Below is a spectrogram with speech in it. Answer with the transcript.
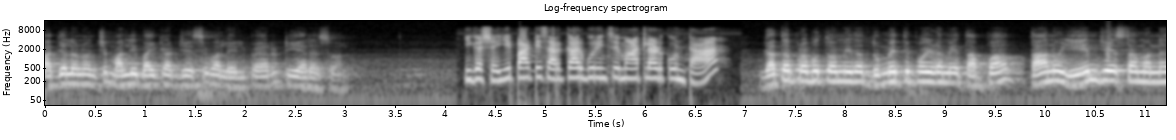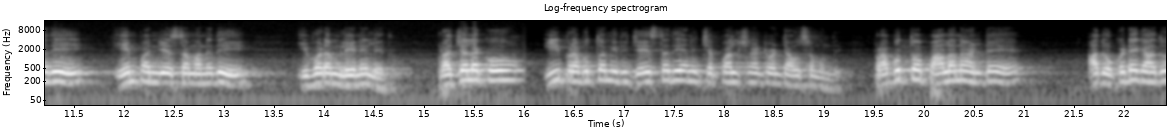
మధ్యలో నుంచి మళ్ళీ బైకాట్ చేసి వాళ్ళు వెళ్ళిపోయారు టీఆర్ఎస్ వాళ్ళు. ఇక పార్టీ సర్కార్ గురించి మాట్లాడుకుంటా? గత ప్రభుత్వం మీద దుమ్మెత్తిపోయడమే తప్ప తాను ఏం చేస్తామన్నది ఏం పని చేస్తామన్నది ఇవ్వడం లేనే లేదు. ప్రజలకు ఈ ప్రభుత్వం ఇది చేస్తుంది అని చెప్పాల్సినటువంటి అవసరం ఉంది. ప్రభుత్వ పాలన అంటే అది ఒకటే కాదు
